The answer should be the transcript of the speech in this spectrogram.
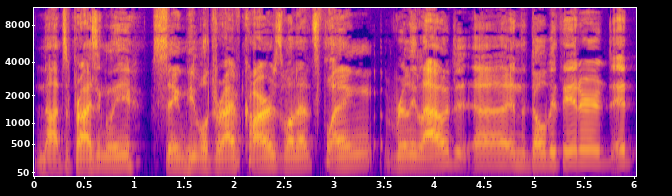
not surprisingly, seeing people drive cars while that's playing really loud uh, in the Dolby Theater, it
